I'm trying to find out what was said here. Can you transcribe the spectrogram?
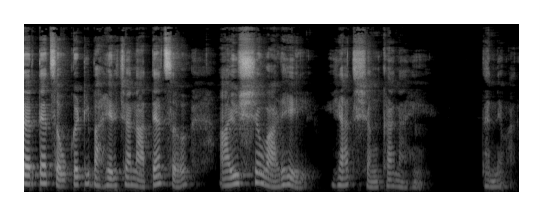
तर त्या चौकटी बाहेरच्या नात्याचं आयुष्य वाढेल ह्यात शंका नाही. धन्यवाद.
